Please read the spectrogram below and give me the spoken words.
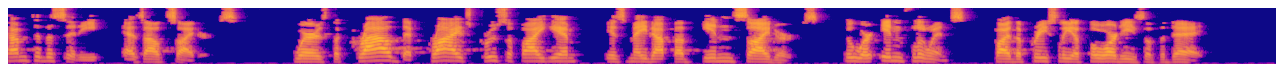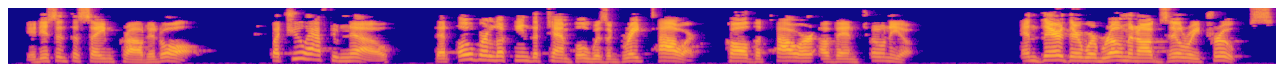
come to the city as outsiders whereas the crowd that cries, crucify him, is made up of insiders who were influenced by the priestly authorities of the day. It isn't the same crowd at all. But you have to know that overlooking the temple was a great tower called the Tower of Antonia. And there there were Roman auxiliary troops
